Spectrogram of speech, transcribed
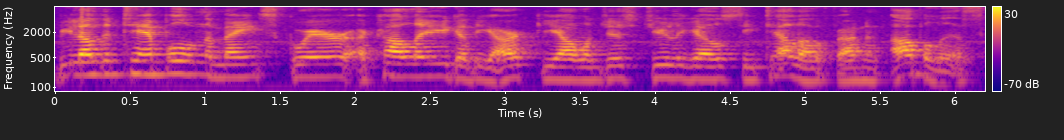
Below the temple in the main square, a colleague of the archaeologist Julio C. Tello found an obelisk,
